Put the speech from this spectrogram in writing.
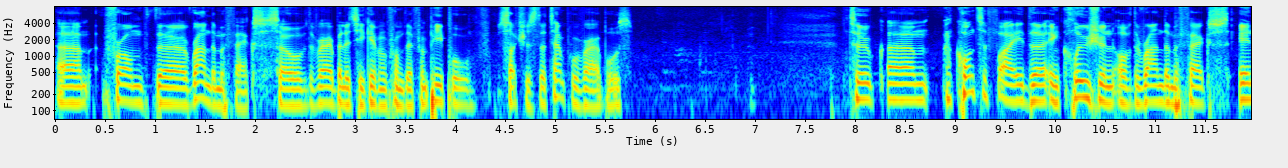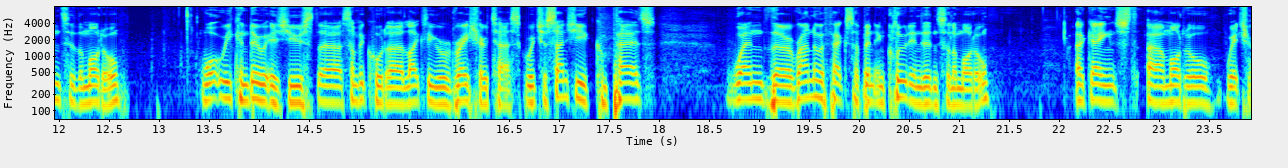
um, from the random effects, so the variability given from different people, such as the temporal variables. To um, quantify the inclusion of the random effects into the model, what we can do is use the, something called a likelihood ratio test, which essentially compares when the random effects have been included into the model against a model which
